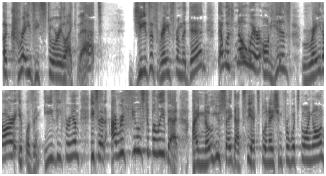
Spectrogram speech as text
a crazy story like that. Jesus raised from the dead. That was nowhere on his radar. It wasn't easy for him. He said, I refuse to believe that. I know you say that's the explanation for what's going on,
